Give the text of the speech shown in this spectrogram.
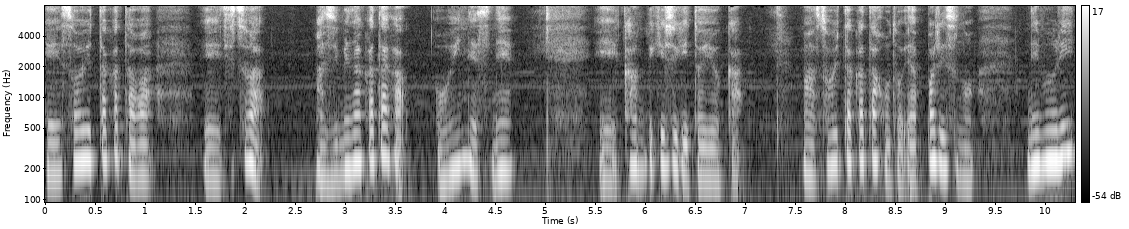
えー、そういった方は、えー、実は真面目な方が多いんですね。え完璧主義というか、まあそういった方ほどやっぱりその眠りっ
